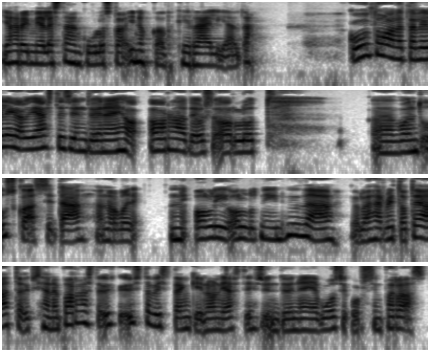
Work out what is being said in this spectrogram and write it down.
ja Härin mielestä hän kuulostaa innokkaalta keräilijältä. Kuultuaan, että Lili oli jästisyntyinen, ei Orhateus ollut voinut uskoa sitä. Hän oli, oli ollut niin hyvää, jolloin Harry toteaa, että yksi hänen parhaista ystävistäänkin on jästisyntyinen ja vuosikurssin paras.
